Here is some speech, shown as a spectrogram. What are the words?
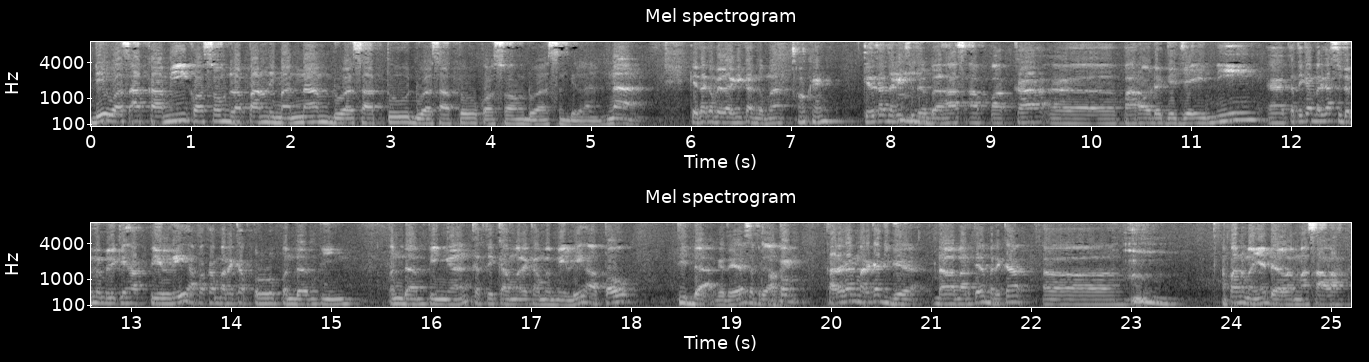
di WhatsApp kami 0856 2121 Nah, kita kembali lagi Kang Gema. Oke. Kita kan tadi sudah bahas apakah eh, para ODGJ ini eh, ketika mereka sudah memiliki hak pilih, apakah mereka perlu pendamping pendampingan ketika mereka memilih atau tidak gitu ya seperti Oke. atau karena kan mereka juga dalam artian mereka eh, apa namanya dalam masalah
